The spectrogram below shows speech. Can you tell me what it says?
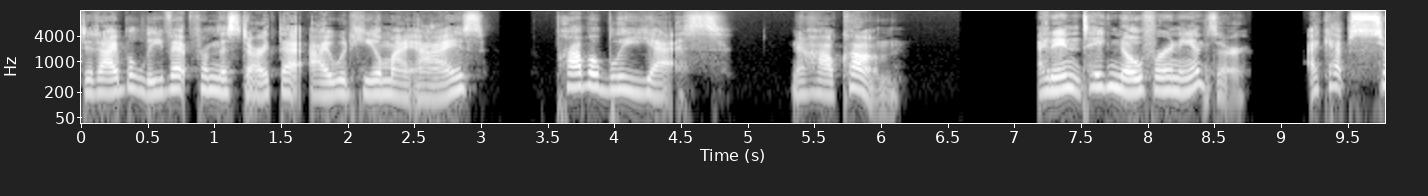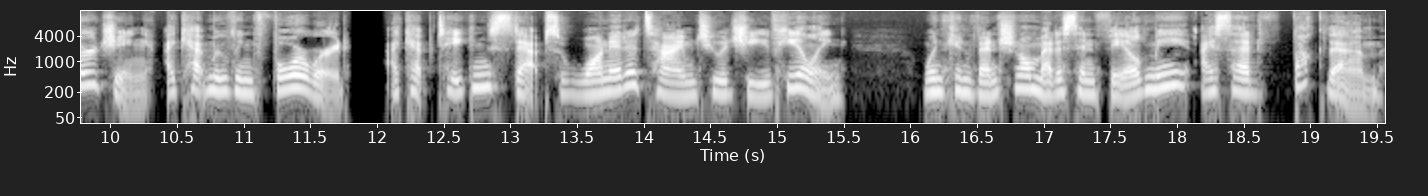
Did I believe it from the start that I would heal my eyes? Probably yes. Now, how come? I didn't take no for an answer. I kept searching. I kept moving forward. I kept taking steps one at a time to achieve healing. When conventional medicine failed me, I said, fuck them,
